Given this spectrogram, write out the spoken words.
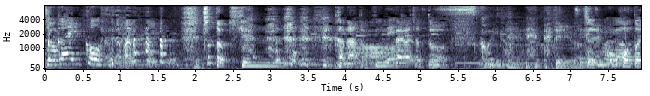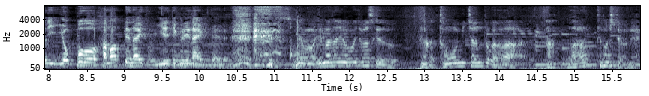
除外コースに入っていく。ちょっと危険かなと。今回はちょっとすごいな。っていう。ちょっともう本当によっぽどハマってないと入れてくれないみたいな。でもいまだに覚えてますけどなんかともみちゃんとかはあの笑ってましたよね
